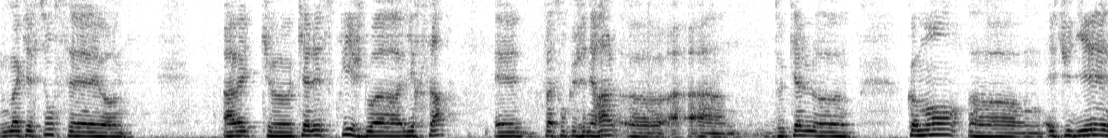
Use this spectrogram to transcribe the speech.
ma question c'est avec quel esprit je dois lire ça? Et de façon plus générale, euh, de quel, euh, comment euh, étudier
